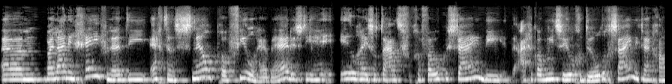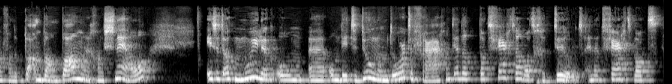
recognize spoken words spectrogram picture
Um, bij leidinggevenden die echt een snel profiel hebben, hè, dus die heel resultaatgefocust zijn, die eigenlijk ook niet zo heel geduldig zijn, die zijn gewoon van de bam, bam, bam en gewoon snel is het ook moeilijk om, uh, om dit te doen, om door te vragen. Want ja, dat, dat vergt wel wat geduld. En het vergt wat,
